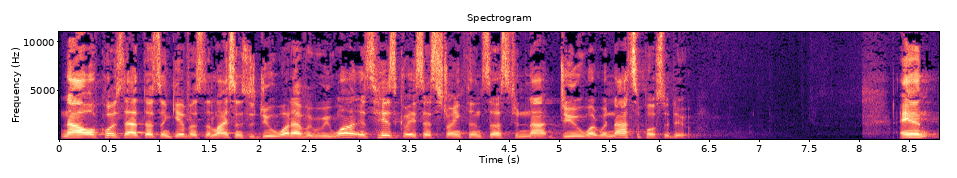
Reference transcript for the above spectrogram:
Now, of course, that doesn't give us the license to do whatever we want. It's His grace that strengthens us to not do what we're not supposed to do. And,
